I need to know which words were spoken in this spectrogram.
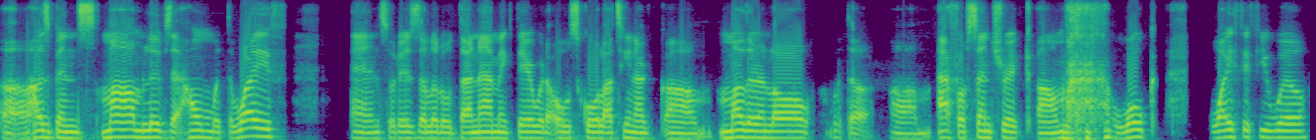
uh, husband's mom lives at home with the wife and so there's a little dynamic there with an old school Latina um, mother-in-law with a um, Afrocentric um, woke wife, if you will.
